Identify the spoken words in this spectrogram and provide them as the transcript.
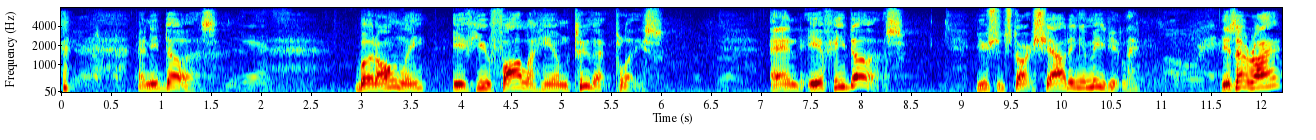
and He does. But only if you follow Him to that place. And if He does, you should start shouting immediately. Is that right?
